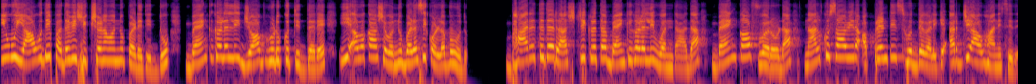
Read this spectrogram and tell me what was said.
ನೀವು ಯಾವುದೇ ಪದವಿ ಶಿಕ್ಷಣವನ್ನು ಪಡೆದಿದ್ದು ಬ್ಯಾಂಕ್ಗಳಲ್ಲಿ ಜಾಬ್ ಹುಡುಕುತ್ತಿದ್ದರೆ ಈ ಅವಕಾಶವನ್ನು ಬಳಸಿಕೊಳ್ಳಬಹುದು. ಭಾರತದ ರಾಷ್ಟ್ರೀಕೃತ ಬ್ಯಾಂಕ್ಗಳಲ್ಲಿ ಒಂದಾದ ಬ್ಯಾಂಕ್ ಆಫ್ ಬರೋಡಾ ನಾಲ್ಕು ಸಾವಿರ ಅಪ್ರೆಂಟಿಸ್ ಹುದ್ದೆಗಳಿಗೆ ಅರ್ಜಿ ಆಹ್ವಾನಿಸಿದೆ.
